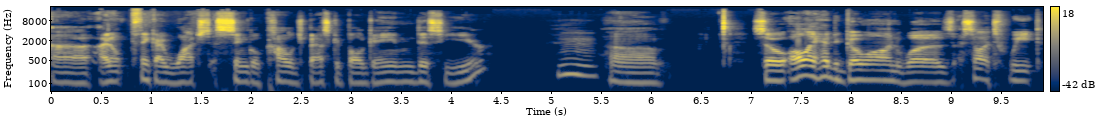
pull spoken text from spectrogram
uh, I don't think I watched a single college basketball game this year. Mm. Uh, so all I had to go on was I saw a tweet,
